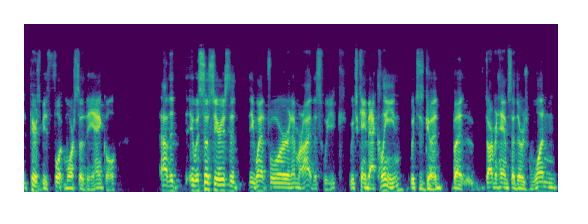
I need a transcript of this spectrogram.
appears to be the foot more so the ankle. Uh, the, it was so serious that he went for an MRI this week, which came back clean, which is good. But Darvin Ham said there was one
